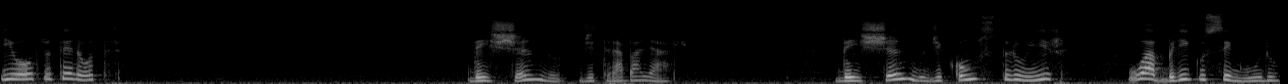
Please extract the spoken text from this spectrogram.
e outro ter outra, deixando de trabalhar, deixando de construir o abrigo seguro.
